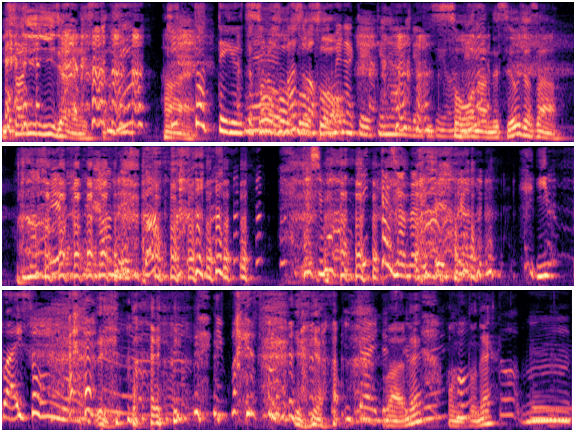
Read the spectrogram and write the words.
潔いじゃないですか。切ったっていうところをまずは褒めなきゃいけないんですよね。そうなんですよ、ジャさん。何で？すか？私も切ったじゃないですか。いっぱい損を。いっぱい損いやいや、痛いですよねまあね、本当ね。うん。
